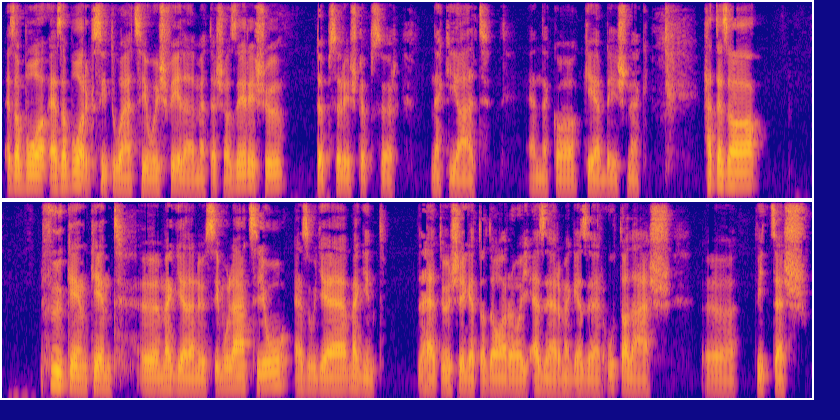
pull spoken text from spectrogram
Ez a, bo- ez a Borg szituáció is félelmetes azért, és ő többször és többször nekiállt ennek a kérdésnek. Hát ez a fülkénként megjelenő szimuláció, ez ugye megint lehetőséget ad arra, hogy ezer meg ezer utalás, vicces,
